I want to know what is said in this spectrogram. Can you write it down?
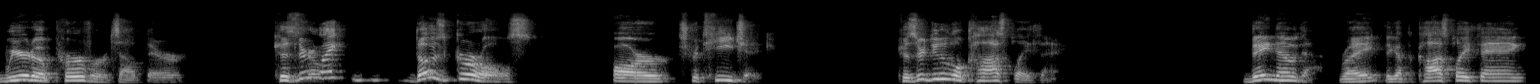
weirdo perverts out there, because they're like those girls are strategic because they're doing a little cosplay thing. They know that, right? They got the cosplay thing.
